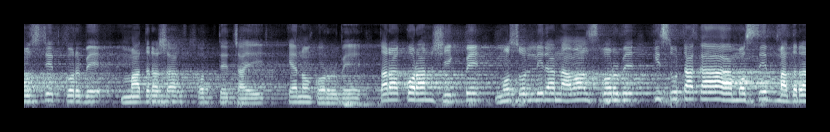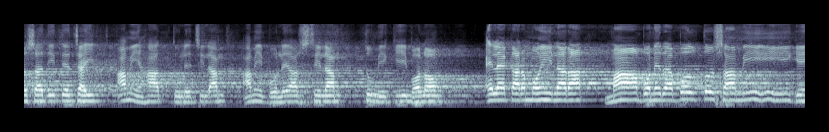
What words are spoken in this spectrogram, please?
মসজিদ করবে, মাদ্রাসা করতে চাই কেন করবে? তারা কোরআন শিখবে, মুসল্লিরা নামাজ পড়বে, কিছু টাকা মসজিদ, মাদ্রাসা দিতে চাই আমি হাত তুলেছিলাম, আমি বলে আসছিলাম, তুমি কি বলো? এলাকার মহিলারা, মা বোনেরা বলতো স্বামীকে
